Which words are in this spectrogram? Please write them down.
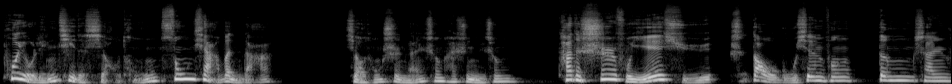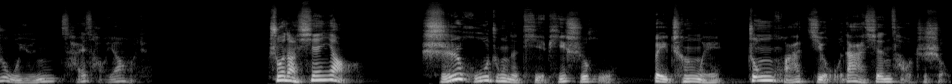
颇有灵气的小童松下问答。小童是男生还是女生？他的师傅也许是道骨仙风，登山入云采草药去。说到仙药，石斛中的铁皮石斛被称为中华九大仙草之首，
